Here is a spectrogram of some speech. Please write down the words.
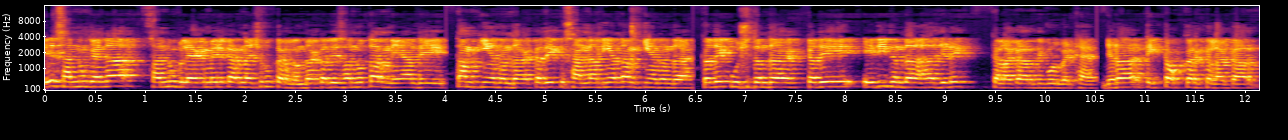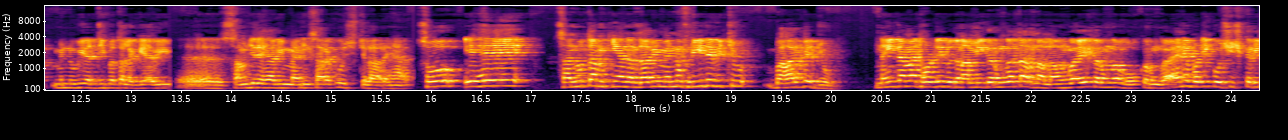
ਇਹ ਸਾਨੂੰ ਕਹਿੰਦਾ, ਸਾਨੂੰ ਬਲੈਕਮੇਲ ਕਰਨਾ ਸ਼ੁਰੂ ਕਰ ਲੈਂਦਾ ਕਦੇ ਸਾਨੂੰ ਧਰਨਿਆਂ ਦੇ ਧਮਕੀਆਂ ਦਿੰਦਾ, ਕਦੇ ਕਿਸਾਨਾਂ ਦੀਆਂ ਧਮਕੀਆਂ ਦਿੰਦਾ, ਕਦੇ ਕੁਛ ਦਿੰਦਾ, ਕਦੇ ਇਹਦੀ ਦਿੰਦਾ ਜਿਹੜੇ ਕਲਾਕਾਰ ਦੇ ਕੋਲ ਬੈਠਾ ਹੈ। ਜਿਹੜਾ ਟਿਕਟੌਕਰ ਕਲਾਕਾਰ, ਮੈਨੂੰ ਵੀ ਅੱਜ ਹੀ ਪਤਾ ਲੱਗਿਆ ਵੀ ਸਮਝ ਰਿਹਾ ਵੀ ਮੈਂ ਹੀ ਸਾਰਾ ਕੁਝ ਚਲਾ ਰਿਹਾ। ਸੋ ਇਹ ਸਾਨੂੰ ਧਮਕੀਆਂ ਦਿੰਦਾ ਵੀ ਮੈਨੂੰ ਫ੍ਰੀ ਦੇ ਵਿੱਚ ਬਾਹਰ ਭੇਜੋ। ਨਹੀਂ ਤਾਂ ਮੈਂ ਤੁਹਾਡੀ ਬਦਨਾਮੀ ਕਰੂੰਗਾ, ਧਰਨਾ ਲਾਉਂਗਾ ਇਹ ਕਰੂੰਗਾ, ਉਹ ਕਰੂੰਗਾ। ਇਹਨੇ ਬੜੀ ਕੋਸ਼ਿਸ਼ ਕਰੀ।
